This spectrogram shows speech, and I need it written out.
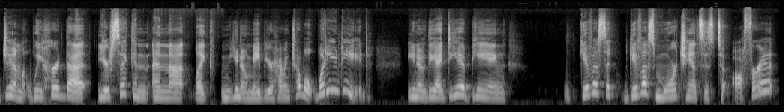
Jim, we heard that you're sick and and that like, you know, maybe you're having trouble. What do you need? You know, the idea being give us a give us more chances to offer it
